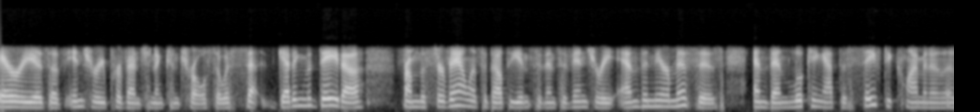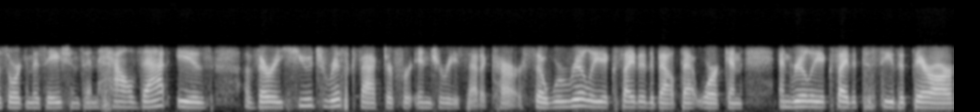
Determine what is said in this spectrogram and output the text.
areas of injury prevention and control. So, getting the data from the surveillance about the incidence of injury and the near misses, and then looking at the safety climate in those organizations and how that is a very huge risk factor for injuries that occur. So we're really excited about that work and, and really excited to see that there are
